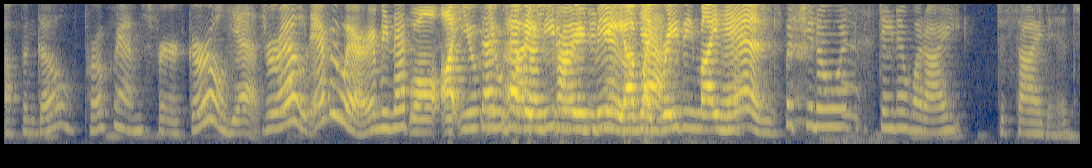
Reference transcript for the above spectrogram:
up and go programs for girls Yes. throughout everywhere. I mean, that's Well, I, you That's you have a I'm leader in me. I'm like raising my hand. But you know what, Dana? What I decided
